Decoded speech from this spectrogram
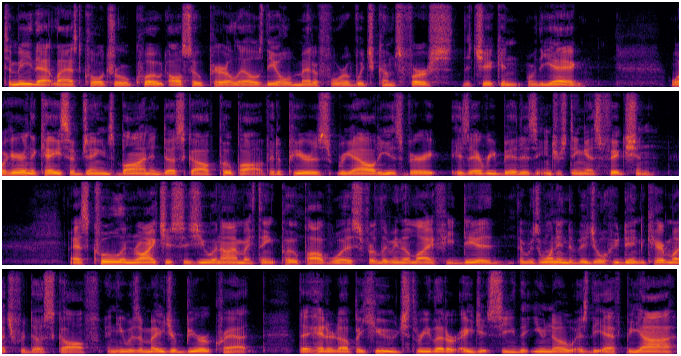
To me, that last cultural quote also parallels the old metaphor of which comes first, the chicken or the egg. Well, here in the case of James Bond and Duskov Popov, it appears reality is very is every bit as interesting as fiction. As cool and righteous as you and I may think Popov was for living the life he did, there was one individual who didn't care much for Duskov, and he was a major bureaucrat that headed up a huge three letter agency that you know as the FBI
